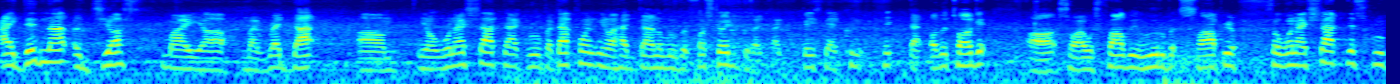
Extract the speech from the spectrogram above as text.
I did not adjust my uh, my red dot um, you know, when I shot that group, at that point, you know, I had gotten a little bit frustrated because I, I basically I couldn't hit that other target. Uh, so I was probably a little bit sloppier. So when I shot this group,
